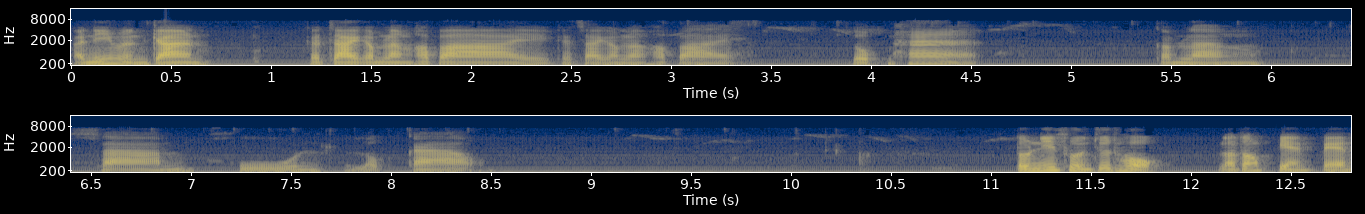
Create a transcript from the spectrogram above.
อันนี้เหมือนกันกระจายกำลังเข้าไป กระจายกำลังเข้าไปลบห้ากำลังสามคูณลบเก้าตรงนี้ศูนจุดหกเราต้องเปลี่ยนเป็น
